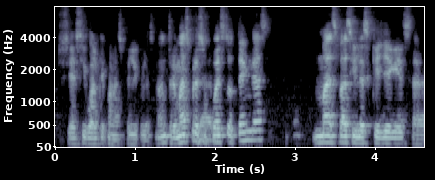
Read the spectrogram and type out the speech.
pues, es igual que con las películas, ¿no? Entre más presupuesto tengas, más fácil es que llegues a,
